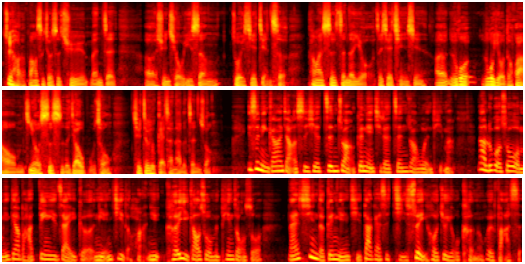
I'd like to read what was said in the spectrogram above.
最好的方式就是去门诊，呃，寻求医生做一些检测，看看是真的有这些情形。呃，如果如果有的话，我们经由适时的药物补充，其实就会改善他的症状。医师，你刚刚讲的是一些症状，更年期的症状问题嘛？那如果说我们一定要把它定义在一个年纪的话，你可以告诉我们听众说，男性的更年期大概是几岁以后就有可能会发生？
